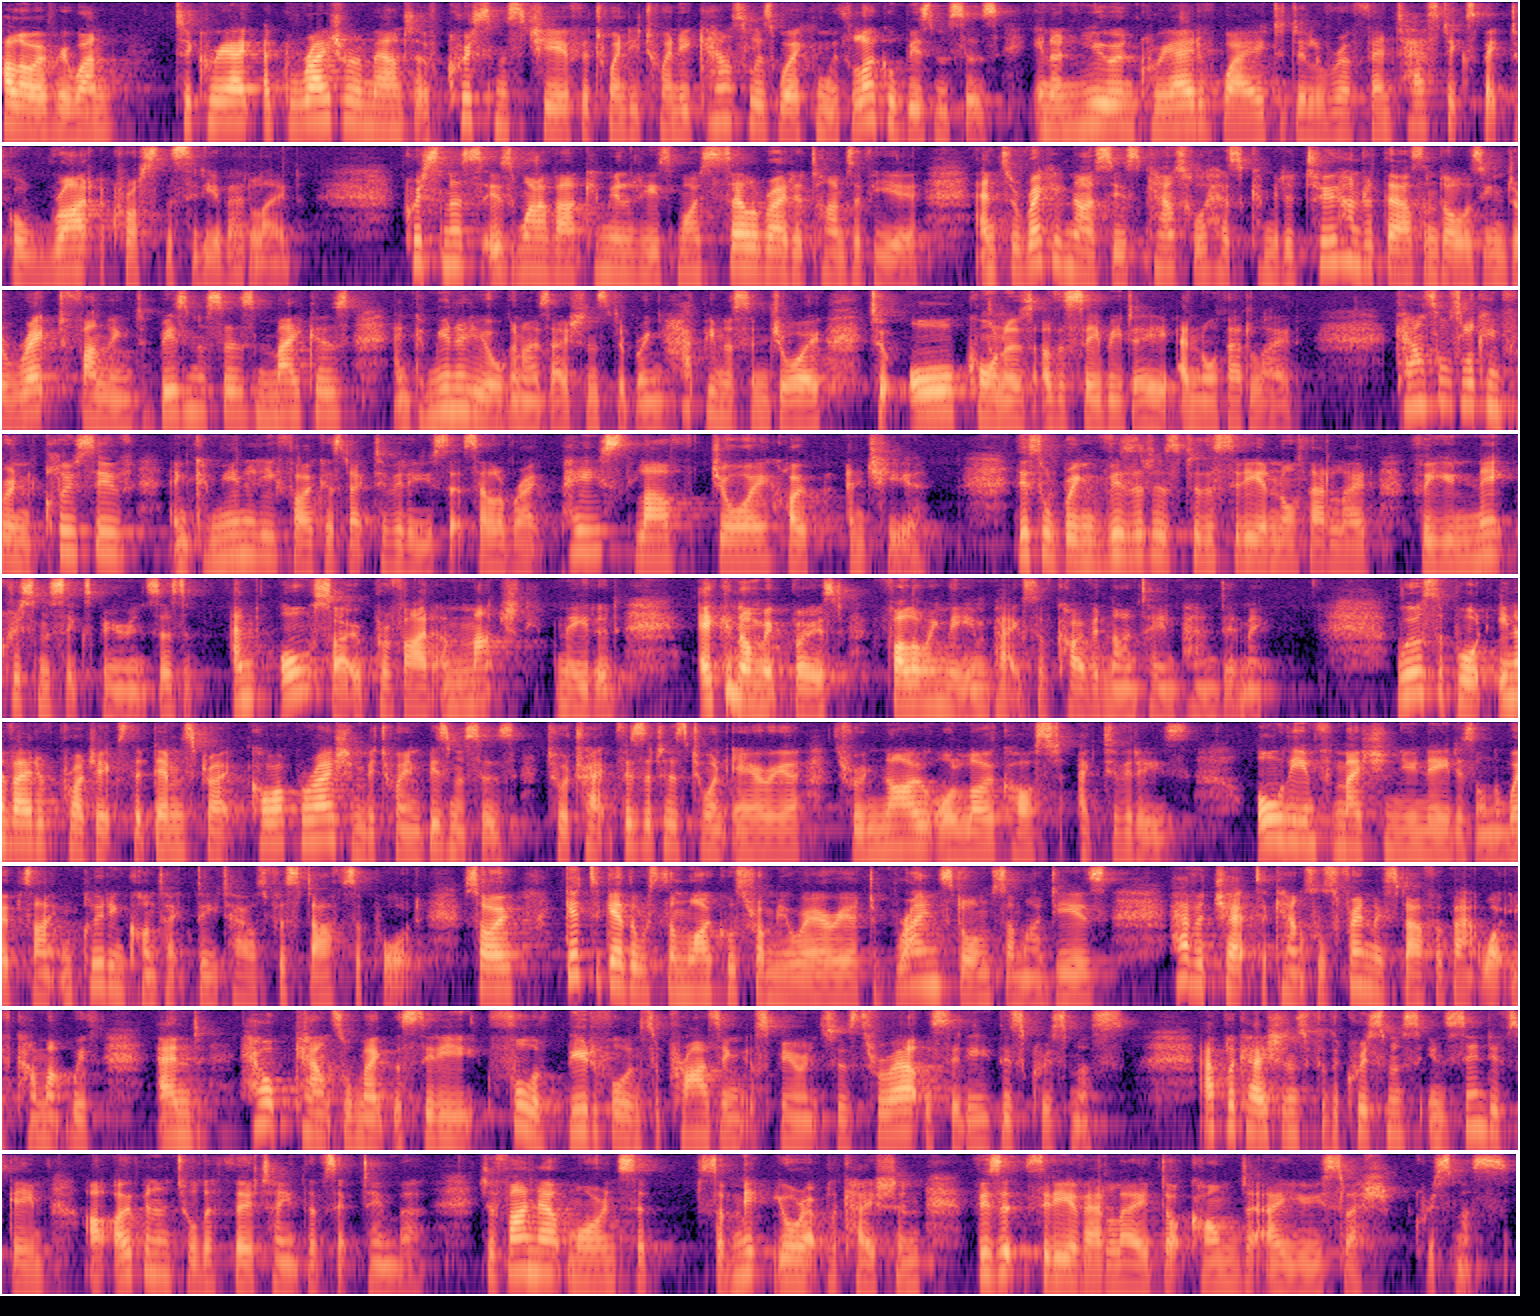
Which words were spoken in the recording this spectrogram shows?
Hello everyone. To create a greater amount of Christmas cheer for 2020, Council is working with local businesses in a new and creative way to deliver a fantastic spectacle right across the City of Adelaide. Christmas is one of our community's most celebrated times of year and to recognise this, Council has committed $200,000 in direct funding to businesses, makers and community organisations to bring happiness and joy to all corners of the CBD and North Adelaide. Council's looking for inclusive and community-focused activities that celebrate peace, love, joy, hope and cheer. This will bring visitors to the city and North Adelaide for unique Christmas experiences and also provide a much needed economic boost following the impacts of COVID-19 pandemic. We'll support innovative projects that demonstrate cooperation between businesses to attract visitors to an area through no or low cost activities. All the information you need is on the website, including contact details for staff support. So get together with some locals from your area to brainstorm some ideas, have a chat to Council's friendly staff about what you've come up with, and help Council make the city full of beautiful and surprising experiences throughout the city this Christmas. Applications for the Christmas Incentive Scheme are open until the 13th of September. To find out more and su submit your application, visit cityofadelaide.com.au slash Christmas.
